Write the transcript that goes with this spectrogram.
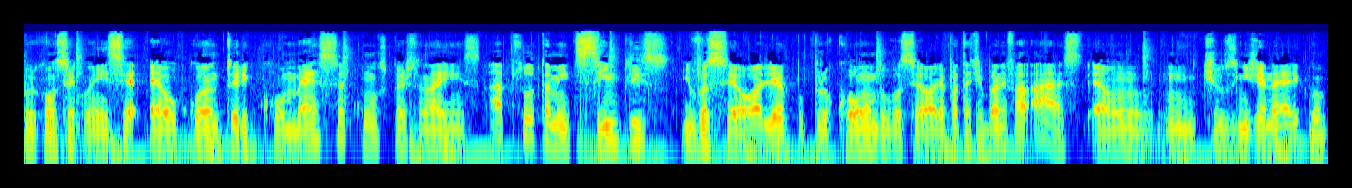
por consequência, é o quanto ele começa com os personagens absolutamente simples e você olha pro Kondo, você olha pra Tatibana e fala: Ah, é um, um tiozinho genérico,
